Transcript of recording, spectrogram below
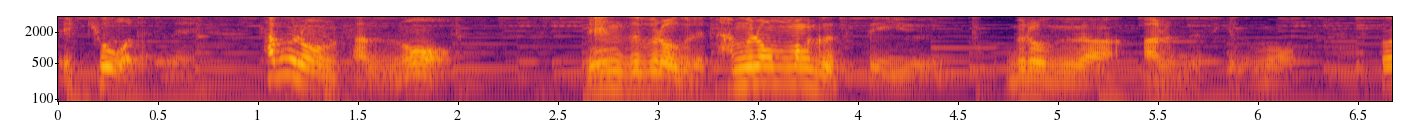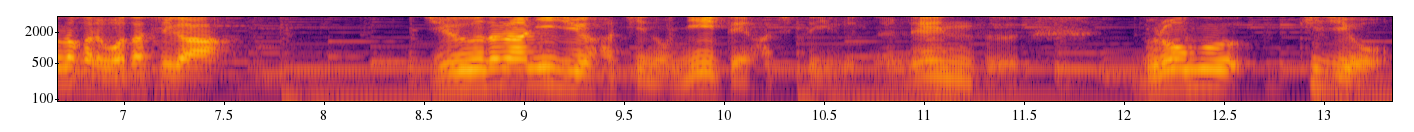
え今日はですねタムロンさんのレンズブログでタムロンマグっていうブログがあるんですけどもその中で私が1728の2.8っていうですねレンズブログ記事を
